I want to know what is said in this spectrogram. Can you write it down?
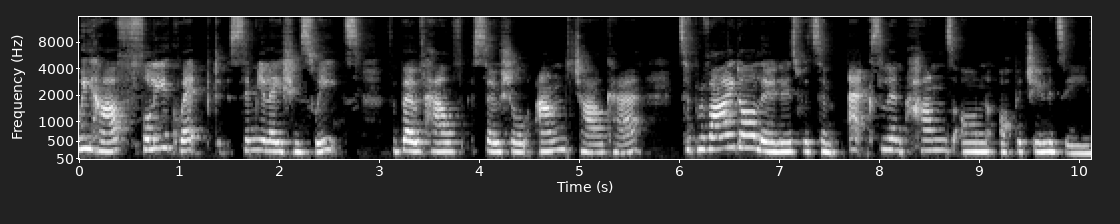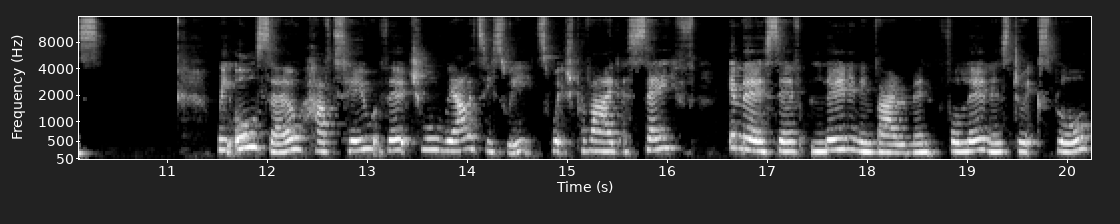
We have fully equipped simulation suites for both health, social and childcare to provide our learners with some excellent hands-on opportunities. We also have two virtual reality suites which provide a safe, immersive learning environment for learners to explore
